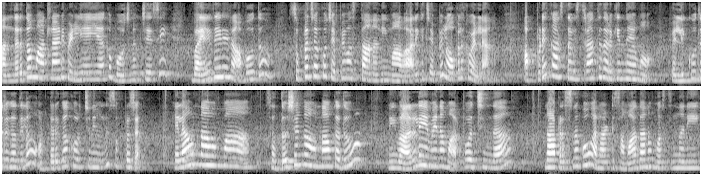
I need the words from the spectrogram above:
అందరితో మాట్లాడి పెళ్ళి అయ్యాక భోజనం చేసి బయలుదేరి రాబోతూ సుప్రజకు చెప్పి వస్తానని మా వారికి చెప్పి లోపలికి వెళ్ళాను. అప్పుడే కాస్త విశ్రాంతి దొరికిందేమో. పెళ్ళి కూతురు గదిలో ఒంటరిగా కూర్చుని ఉంది సుప్రజ. ఎలా ఉన్నావమ్మా? సంతోషంగా ఉన్నావు కదూ? మీ వారిలో ఏమైనా మార్పు వచ్చిందా? నా ప్రశ్నకు అలాంటి సమాధానం వస్తుందని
